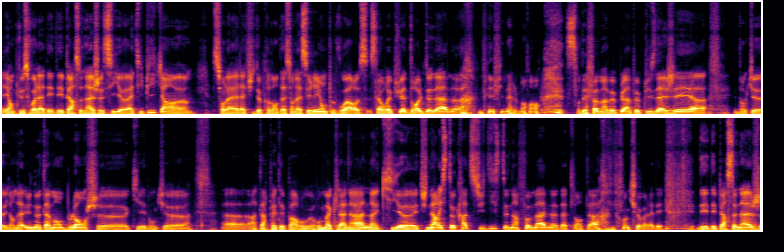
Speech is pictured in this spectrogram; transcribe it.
Et en plus, voilà, des, personnages aussi euh, atypiques. hein, euh, sur la, fiche de présentation de la série, on peut voir, euh, ça aurait pu être drôle de dame, mais finalement, ce sont des femmes un peu plus, un peu plus âgées. donc, il y en a une notamment blanche, qui est donc interprétée par Rue McClanahan, qui est une aristocrate sudiste nymphomane d'Atlanta. Donc, voilà, des, des, des personnages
